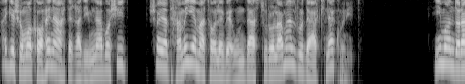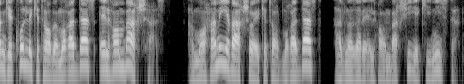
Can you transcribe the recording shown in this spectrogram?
اگه شما کاهن عهد قدیم نباشید، شاید همه مطالب اون دستورالعمل رو درک نکنید. ایمان دارم که کل کتاب مقدس الهام بخش هست، اما همه بخشای کتاب مقدس از نظر الهام بخشی یکی نیستند.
